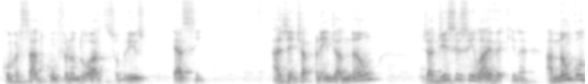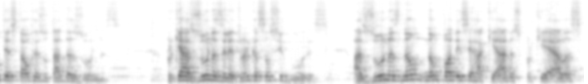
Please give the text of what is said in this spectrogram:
conversado com o Fernando Horta sobre isso é assim: a gente aprende a não, já disse isso em live aqui, né? A não contestar o resultado das urnas. Porque as urnas eletrônicas são seguras. As urnas não, não podem ser hackeadas porque elas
